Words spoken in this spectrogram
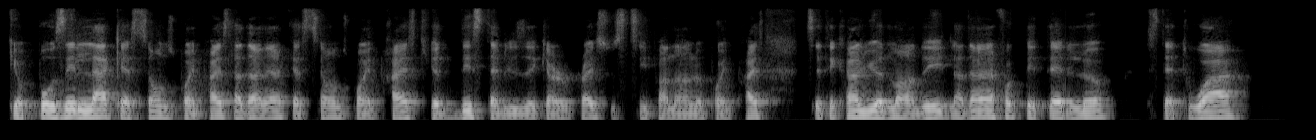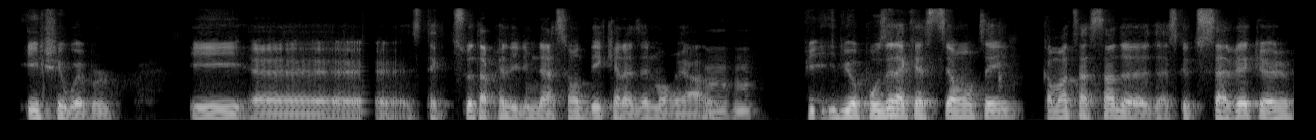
qui a posé la question du point de presse, la dernière question du point de presse qui a déstabilisé Carey Price aussi pendant le point de presse. C'était quand il lui a demandé, la dernière fois que tu étais là, c'était toi et chez Weber. Et euh, c'était tout de suite après l'élimination des Canadiens de Montréal. Mm-hmm. Puis il lui a posé la question, tu sais, comment ça se sent de, est-ce que tu savais que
